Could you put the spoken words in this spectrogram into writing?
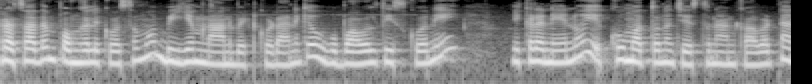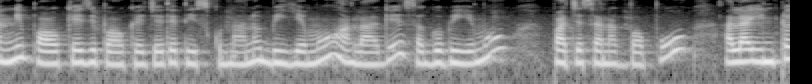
ప్రసాదం పొంగలి కోసము బియ్యం నానబెట్టుకోవడానికి ఒక బౌల్ తీసుకొని ఇక్కడ నేను ఎక్కువ మొత్తంలో చేస్తున్నాను కాబట్టి అన్ని పావు కేజీ పావు కేజీ అయితే తీసుకున్నాను. బియ్యము అలాగే సగ్గు బియ్యము పచ్చిశనగపప్పు అలా ఇంట్లో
